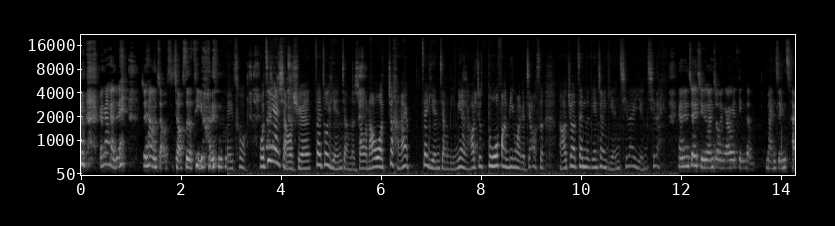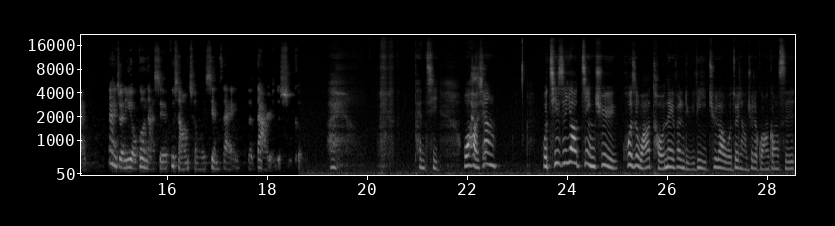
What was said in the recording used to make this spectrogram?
刚刚感觉哎、就像角角色替换。没错，我之前小学在做演讲的时候，然后我就很爱在演讲里面，然后就多放另外一个角色，然后就要在那边这样演起来，演起来。感觉这一期观众应该会听得蛮精彩的。那你觉得你有过哪些不想要成为现在的大人的时刻？哎呀叹气，我好像，我其实要进去，或者我要投那份履历去到我最想去的广告公司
